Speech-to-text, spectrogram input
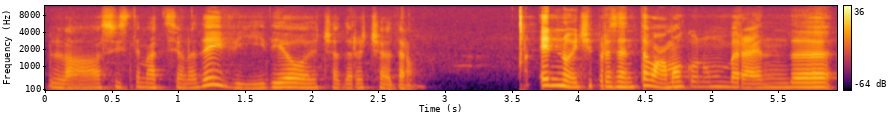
la sistemazione dei video, eccetera, eccetera. E noi ci presentavamo con un brand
